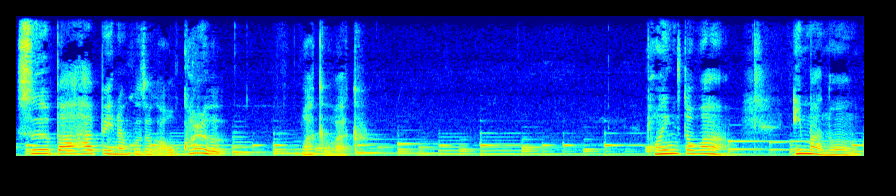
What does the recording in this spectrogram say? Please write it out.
スーパーハッピーなことが起こるワクワク。ポイントは今の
